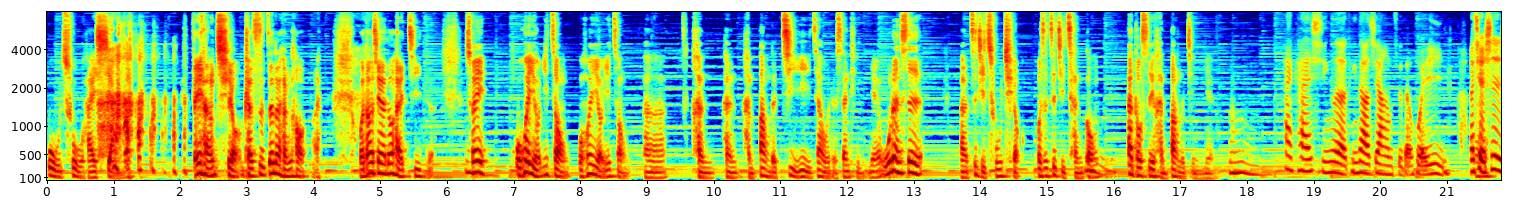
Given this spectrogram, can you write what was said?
误触，还响了，非常糗。可是真的很好玩，我到现在都还记得。所以我会有一种，我会有一种呃，很很很棒的记忆在我的身体里面。无论是呃自己出糗，或是自己成功，那都是很棒的经验。嗯，太开心了，听到这样子的回忆。而且是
